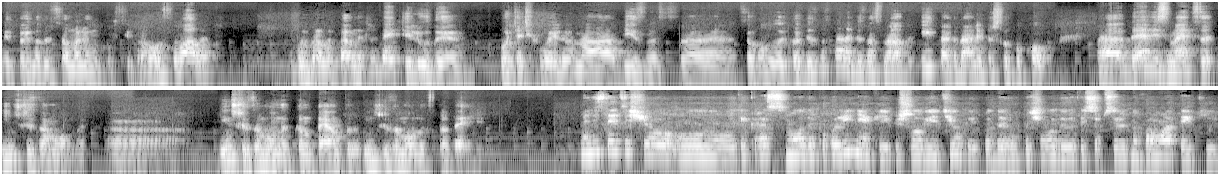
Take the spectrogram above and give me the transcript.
відповідно до цього малюнку всі проголосували, вибрали певних людей. Ті люди хочуть хвилю на бізнес е, цього великого бізнесмена, бізнесмена і так далі. Пішли по колу. Е, де візьметься інший замовник, е, інший замовник контенту, інший замовник стратегії. Мені здається, що у якраз молоде покоління, яке пішло в YouTube і почало дивитися абсолютно формати, які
